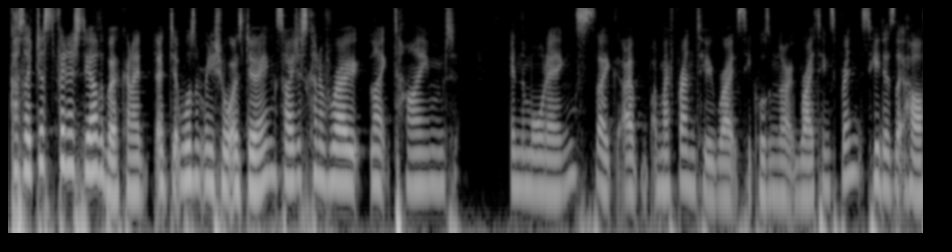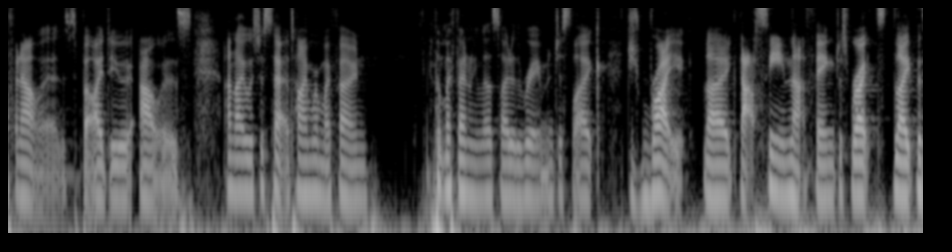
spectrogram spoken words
because i just finished the other book and I wasn't really sure what i was doing so i just kind of wrote like timed in the mornings. Like I, my friend who writes, he calls them like writing sprints. He does like half an hours, but I do hours. And I was just set a timer on my phone, put my phone on the other side of the room, and just like just write like that scene, that thing. Just write like the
